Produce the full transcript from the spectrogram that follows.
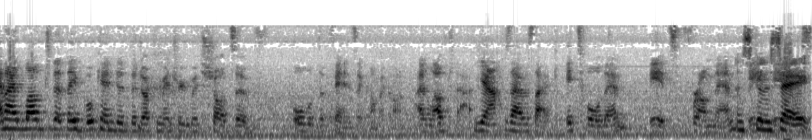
and I loved that they bookended the documentary with shots of all of the fans at Comic Con. I loved that. Yeah. because I was like, it's for them, it's from them. I was gonna is, say,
